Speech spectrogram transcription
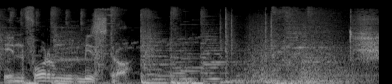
Информ Бистро.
